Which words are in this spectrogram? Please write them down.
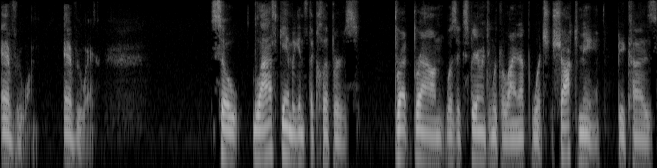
Everyone, everywhere. So last game against the Clippers, Brett Brown was experimenting with the lineup, which shocked me because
